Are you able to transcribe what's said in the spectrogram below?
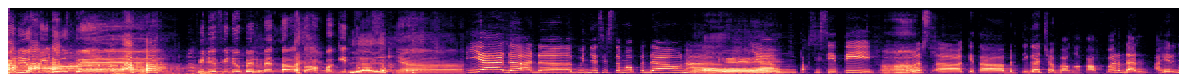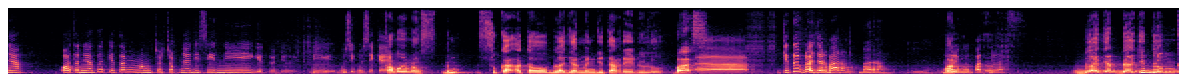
video-video band, video-video band metal atau apa gitu Iya, iya. maksudnya. Iya ada ada lagunya System of a Down Oke. yang Toxicity. Ah. Terus eh, kita bertiga coba nge-cover dan akhirnya oh ternyata kita memang cocoknya di sini gitu di, di musik-musik kayak. Kamu emang dem- suka atau belajar main gitar dari dulu? Bas, Eh, kita belajar bareng. bareng. Ma- 2014. Belajar belajar belum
